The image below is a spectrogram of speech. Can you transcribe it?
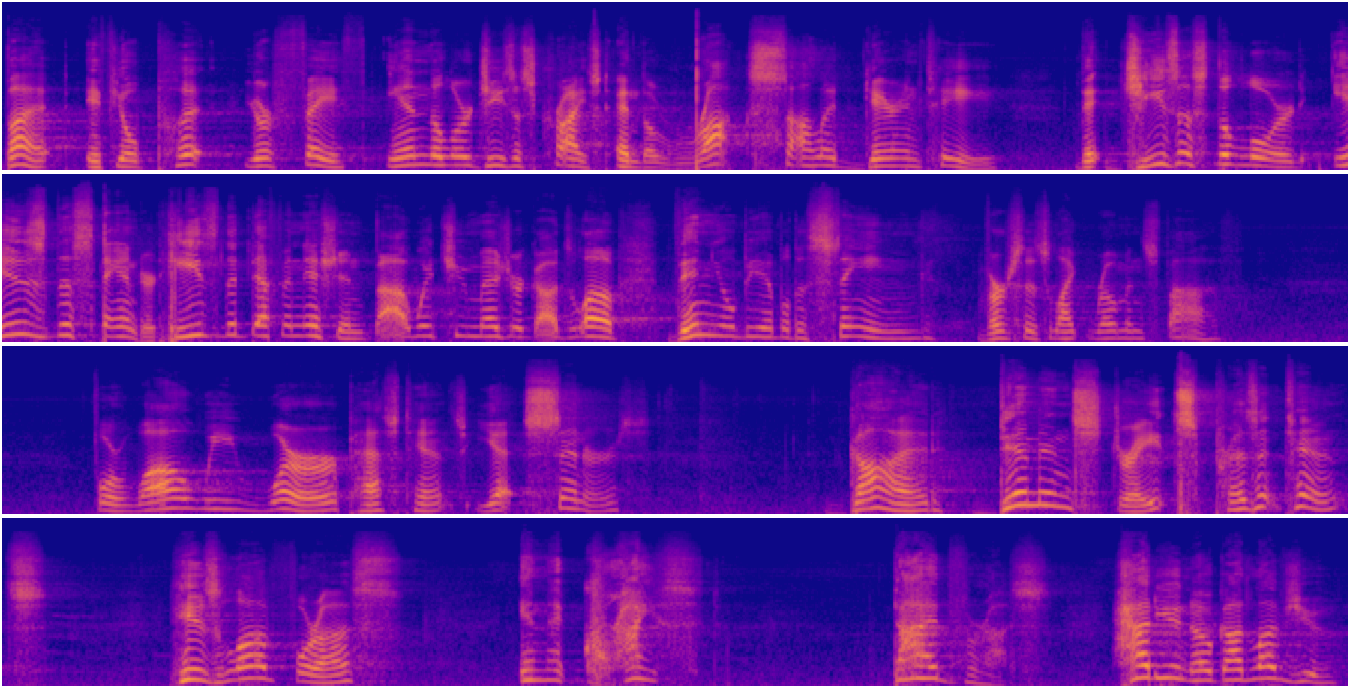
But if you'll put your faith in the Lord Jesus Christ and the rock solid guarantee that Jesus the Lord is the standard, He's the definition by which you measure God's love, then you'll be able to sing verses like Romans 5. For while we were, past tense, yet sinners, God demonstrates, present tense, His love for us in that Christ died for us. How do you know God loves you?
